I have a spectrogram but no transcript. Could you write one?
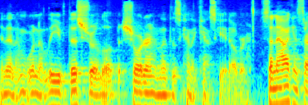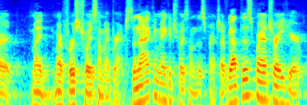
and then I'm going to leave this short a little bit shorter and let this kind of cascade over. So now I can start my, my first choice on my branch. So now I can make a choice on this branch. I've got this branch right here,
